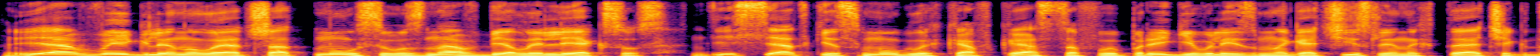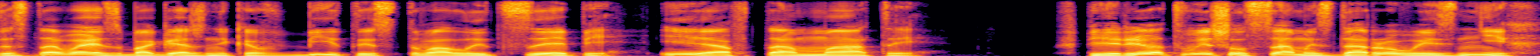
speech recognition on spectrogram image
Я выглянул и отшатнулся, узнав белый «Лексус». Десятки смуглых кавказцев выпрыгивали из многочисленных тачек, доставая из багажников биты, стволы, цепи и автоматы. Вперед вышел самый здоровый из них.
